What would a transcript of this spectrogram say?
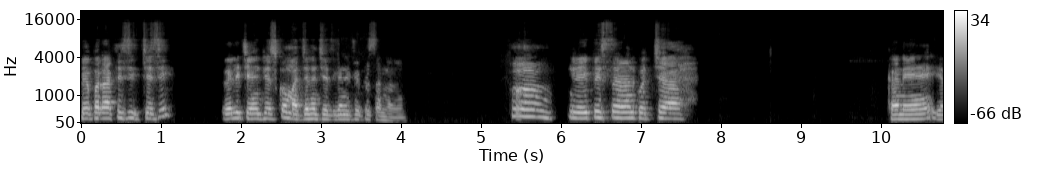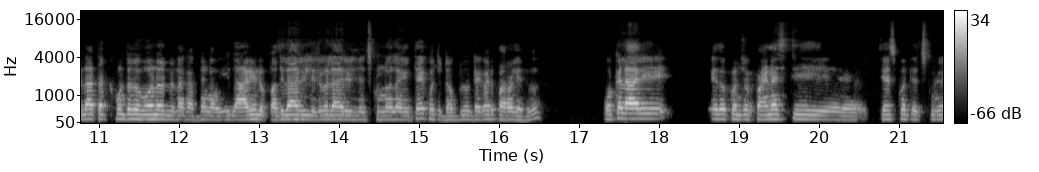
పేపర్ రాసేసి ఇచ్చేసి వెళ్ళి చేంజ్ చేసుకో మధ్యాహ్నం చేతిగానే చెప్పేసి అన్నారు. హ్మ్, ఇది వేయిస్తాడానికి వచ్చా? కానీ ఎలా తట్టుకుంటారో ఓనర్లు నాకు అర్థం కావు. ఈ లారీలు పది లారీలు ఇరవై లారీలు తెచ్చుకున్న వాళ్ళు అయితే కొంచెం డబ్బులు ఉంటాయి కాబట్టి పర్వాలేదు. ఒక లారీ ఏదో కొంచెం ఫైనాన్స్ చేసుకొని తెచ్చుకునే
